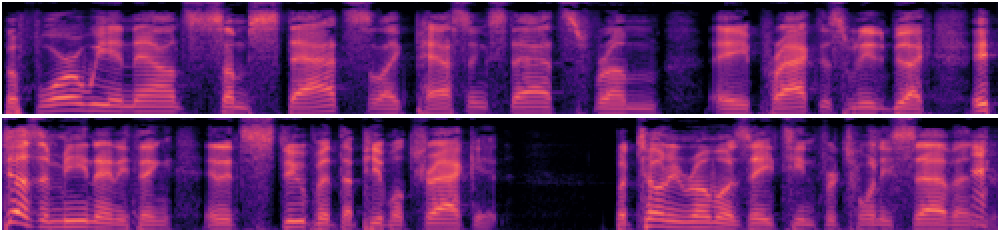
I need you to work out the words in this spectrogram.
before we announce some stats, like passing stats from a practice, we need to be like, it doesn't mean anything, and it's stupid that people track it. But Tony Romo is 18 for 27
